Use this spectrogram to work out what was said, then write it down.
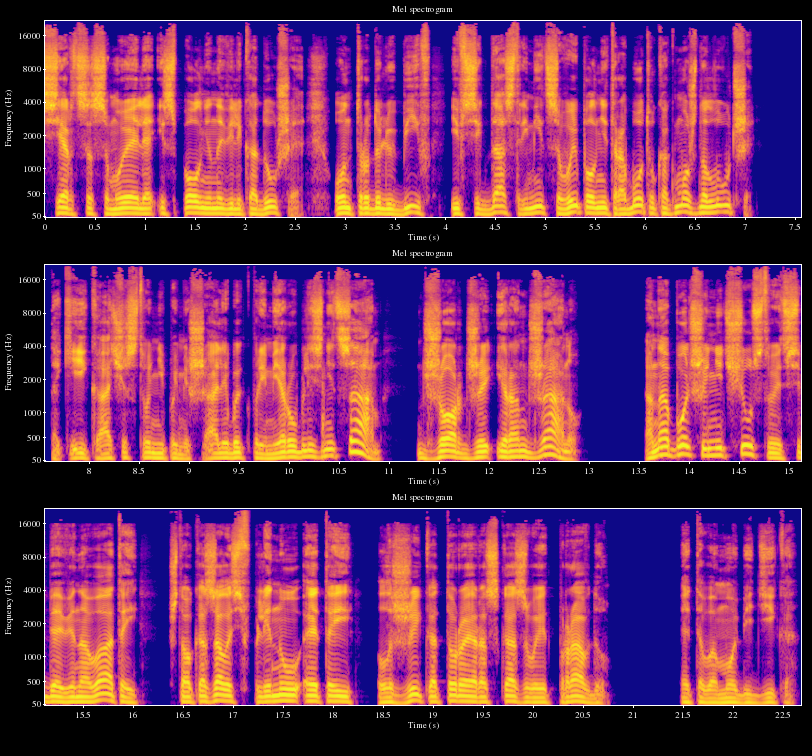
Сердце Самуэля исполнено великодушия, он трудолюбив и всегда стремится выполнить работу как можно лучше. Такие качества не помешали бы, к примеру, близнецам, Джорджи и Ранджану. Она больше не чувствует себя виноватой, что оказалась в плену этой лжи, которая рассказывает правду, этого Моби Дика.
